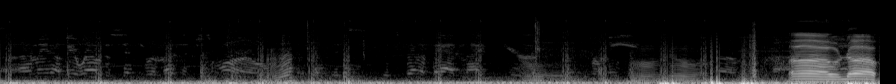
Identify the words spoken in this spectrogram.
Uh, I may not be around to send you a message tomorrow. It's, it's been a bad night here for me. Oh no. Um, Oh no.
